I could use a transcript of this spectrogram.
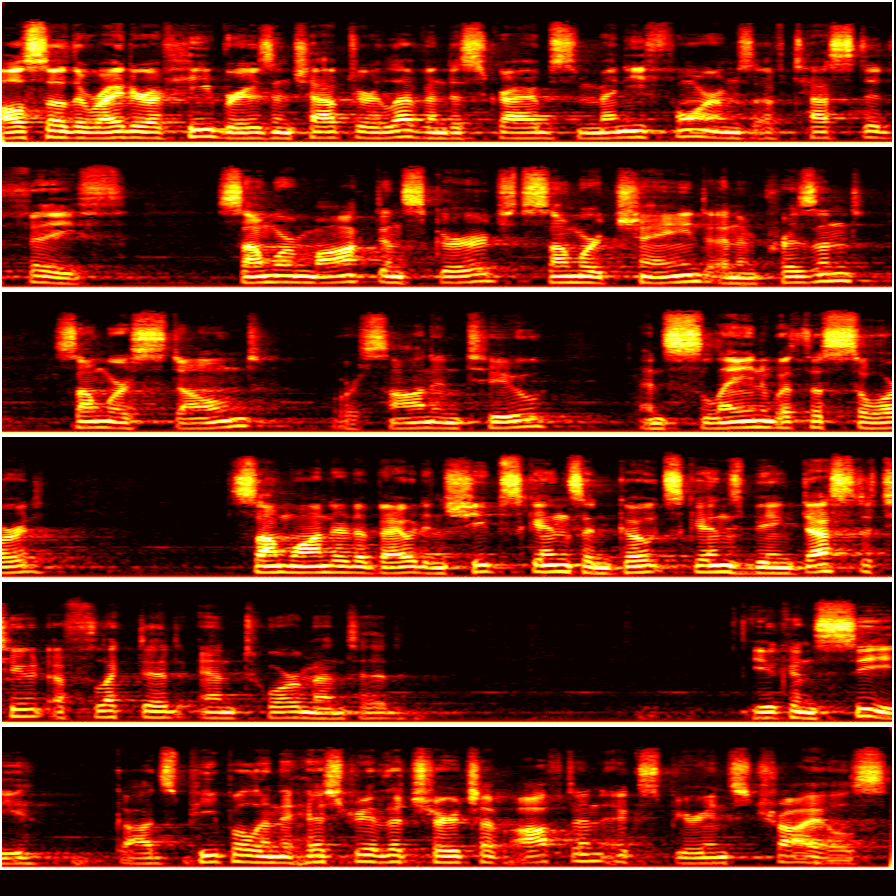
Also, the writer of Hebrews in chapter 11 describes many forms of tested faith. Some were mocked and scourged, some were chained and imprisoned, some were stoned or sawn in two and slain with the sword. Some wandered about in sheepskins and goatskins, being destitute, afflicted, and tormented. You can see God's people in the history of the church have often experienced trials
